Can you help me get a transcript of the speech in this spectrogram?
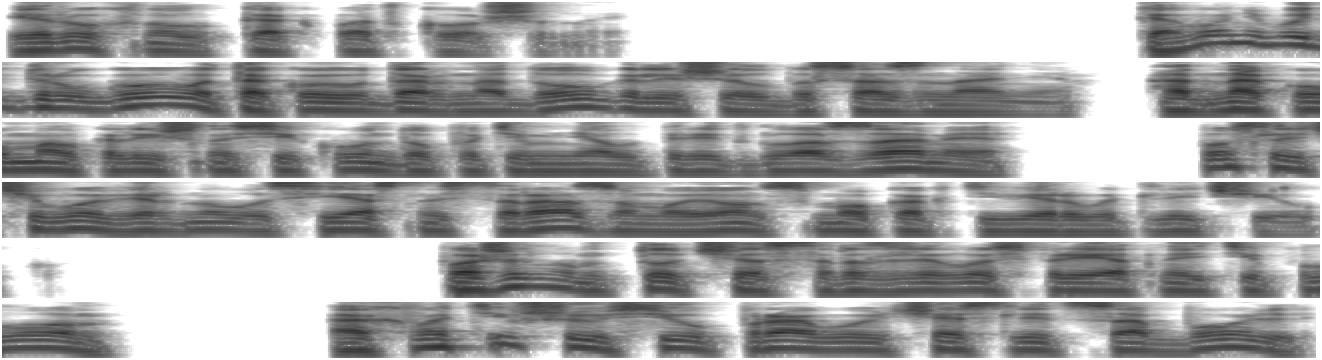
и рухнул как подкошенный. Кого-нибудь другого такой удар надолго лишил бы сознания. Однако у Малка лишь на секунду потемнело перед глазами, после чего вернулась ясность разума, и он смог активировать лечилку. По жилам тотчас разлилось приятное тепло, охватившую всю правую часть лица боль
